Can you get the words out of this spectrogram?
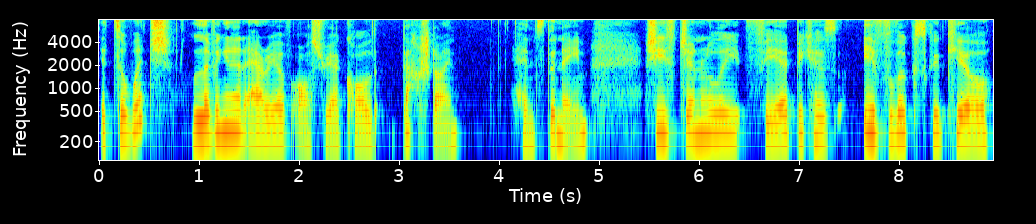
It's a witch living in an area of Austria called Dachstein, hence the name. She's generally feared because if looks could kill,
